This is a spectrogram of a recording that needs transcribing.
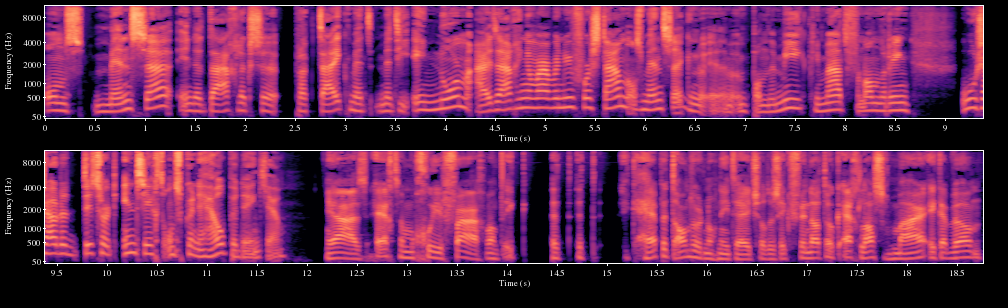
ons mensen in de dagelijkse praktijk met, met die enorme uitdagingen waar we nu voor staan als mensen, een pandemie, klimaatverandering, hoe zouden dit soort inzichten ons kunnen helpen, denk je? Ja, het is echt een goede vraag. Want ik, het, het, ik heb het antwoord nog niet, Rachel. Dus ik vind dat ook echt lastig. Maar ik heb wel een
